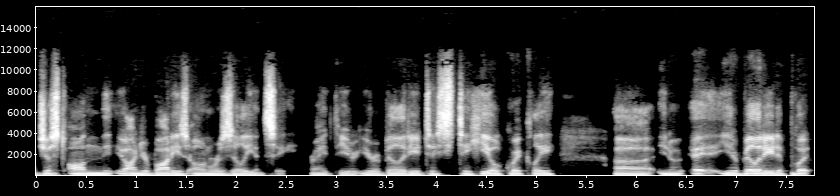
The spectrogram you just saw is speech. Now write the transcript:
just on the, on your body's own resiliency, right? Your, your ability to, to heal quickly, uh, you know, eh, your ability to put,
